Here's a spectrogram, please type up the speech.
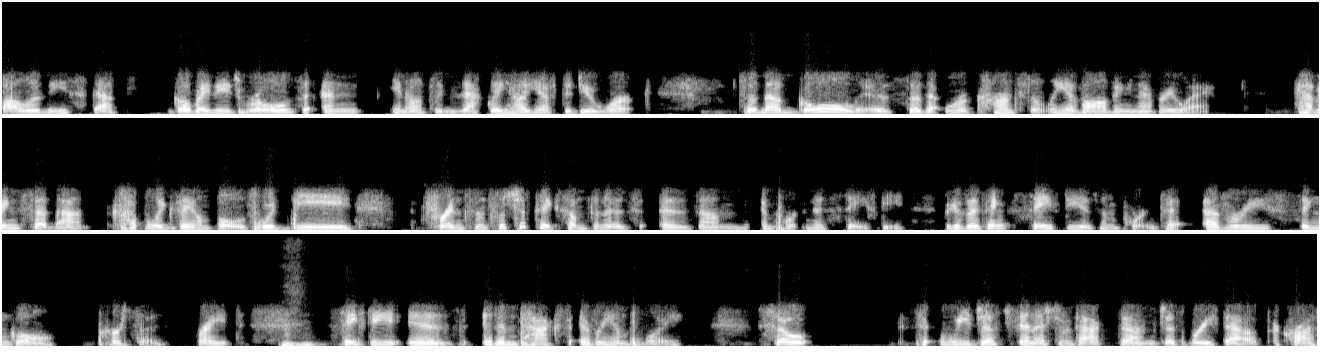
follow these steps, go by these rules, and, you know, it's exactly how you have to do work. So the goal is so that we're constantly evolving in every way. Having said that, a couple examples would be, for instance, let's just take something as, as um, important as safety, because I think safety is important to every single person, right? Mm-hmm. Safety is, it impacts every employee. So we just finished, in fact, um, just briefed out across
